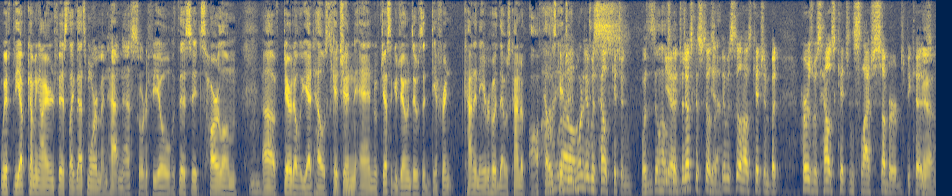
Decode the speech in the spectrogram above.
with the upcoming Iron Fist, like that's more Manhattan esque sort of feel. With this, it's Harlem. Mm-hmm. Uh, Daredevil, you had Hell's Kitchen, and with Jessica Jones, it was a different kind of neighborhood that was kind of off Hell's I, uh, Kitchen. Well, it was Hell's Kitchen. was it still Hell's yeah, Kitchen? Jessica's still Yeah. it was still Hell's Kitchen, but hers was Hell's Kitchen slash suburbs because Yeah.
